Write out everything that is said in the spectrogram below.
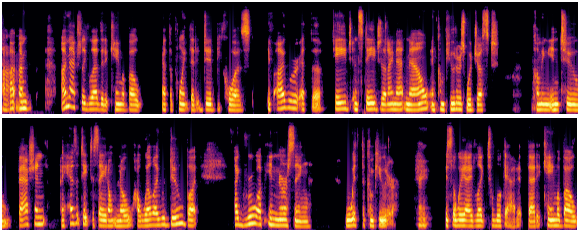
Um, I, I'm I'm actually glad that it came about at the point that it did because if I were at the age and stage that I'm at now and computers were just coming into fashion, I hesitate to say I don't know how well I would do, but I grew up in nursing with the computer. right. Is the way I like to look at it, that it came about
